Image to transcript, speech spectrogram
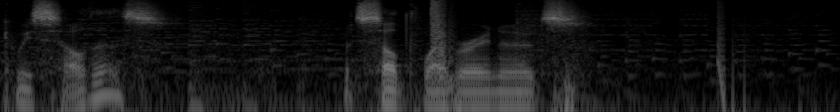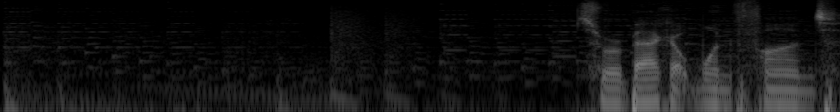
Can we sell this? Let's sell the library notes. So we're back at one fund.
